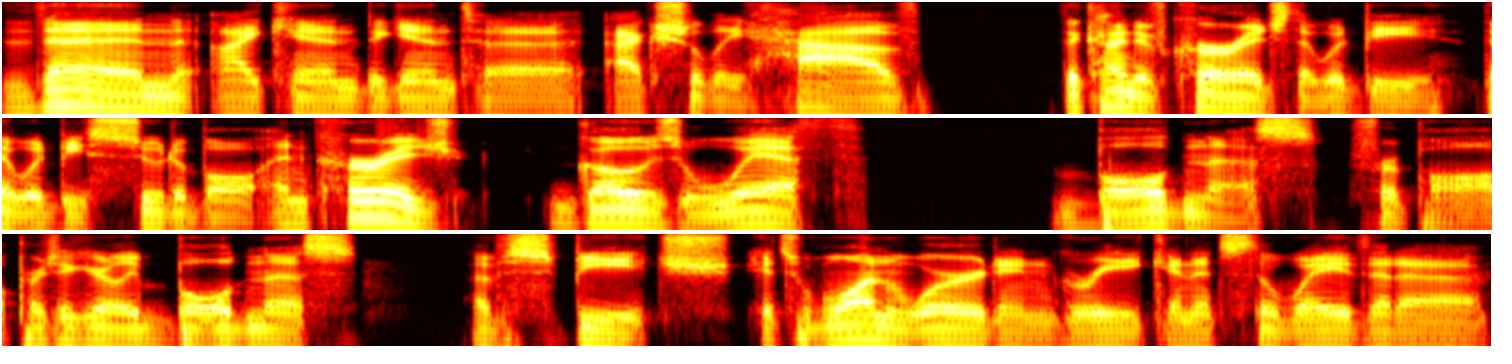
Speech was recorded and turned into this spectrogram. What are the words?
then I can begin to actually have the kind of courage that would be that would be suitable. And courage goes with boldness for Paul, particularly boldness of speech. It's one word in Greek and it's the way that a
